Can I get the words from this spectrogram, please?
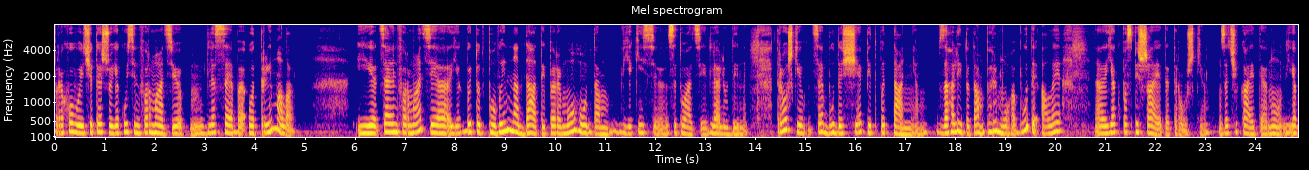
враховуючи те, що якусь інформацію для себе отримала, і ця інформація, якби тут повинна дати перемогу там в якійсь е, ситуації для людини. Трошки це буде ще під питанням. Взагалі-то там перемога буде, але як поспішаєте трошки, зачекайте. Ну, як,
